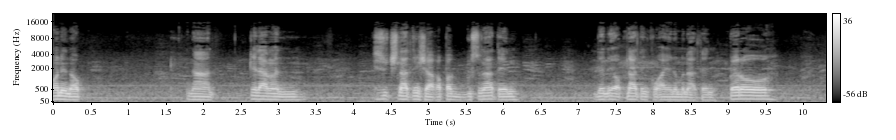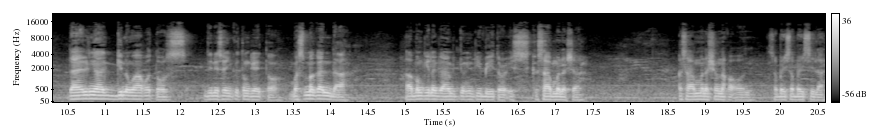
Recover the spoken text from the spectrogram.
on and off, na kailangan switch natin siya kapag gusto natin, then i-off natin kung ayaw naman natin. Pero, dahil nga ginawa ko to, dinesign ko tong ganito, mas maganda habang ginagamit yung incubator is kasama na siya. Kasama na siyang naka-on. Sabay-sabay sila.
